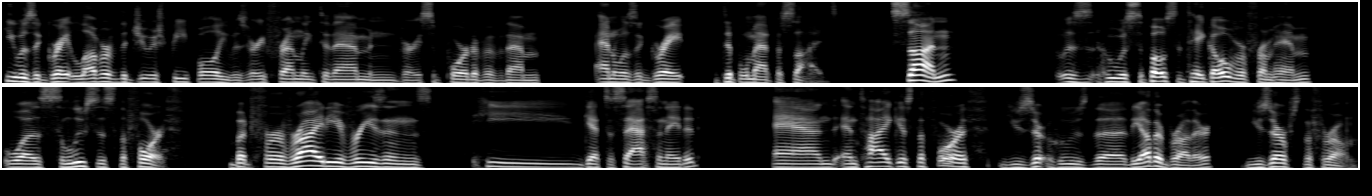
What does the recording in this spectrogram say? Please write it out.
He was a great lover of the Jewish people. He was very friendly to them and very supportive of them and was a great diplomat besides. Son was who was supposed to take over from him was Seleucus IV. But for a variety of reasons, he gets assassinated and Antiochus IV, usur- who's the, the other brother, usurps the throne.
